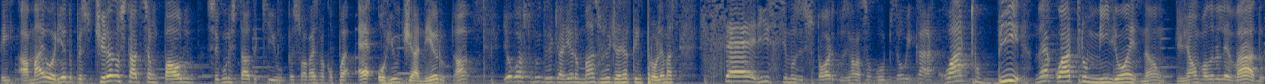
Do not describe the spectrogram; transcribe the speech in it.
tem a maioria do pessoal, tirando o estado de São Paulo, segundo estado que o pessoal mais me acompanha é o Rio de Janeiro, tá? E eu gosto muito do Rio de Janeiro, mas o Rio de Janeiro tem problemas seríssimos históricos em relação à corrupção. E cara, 4 bi, não é 4 milhões, não, que já é um valor elevado.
